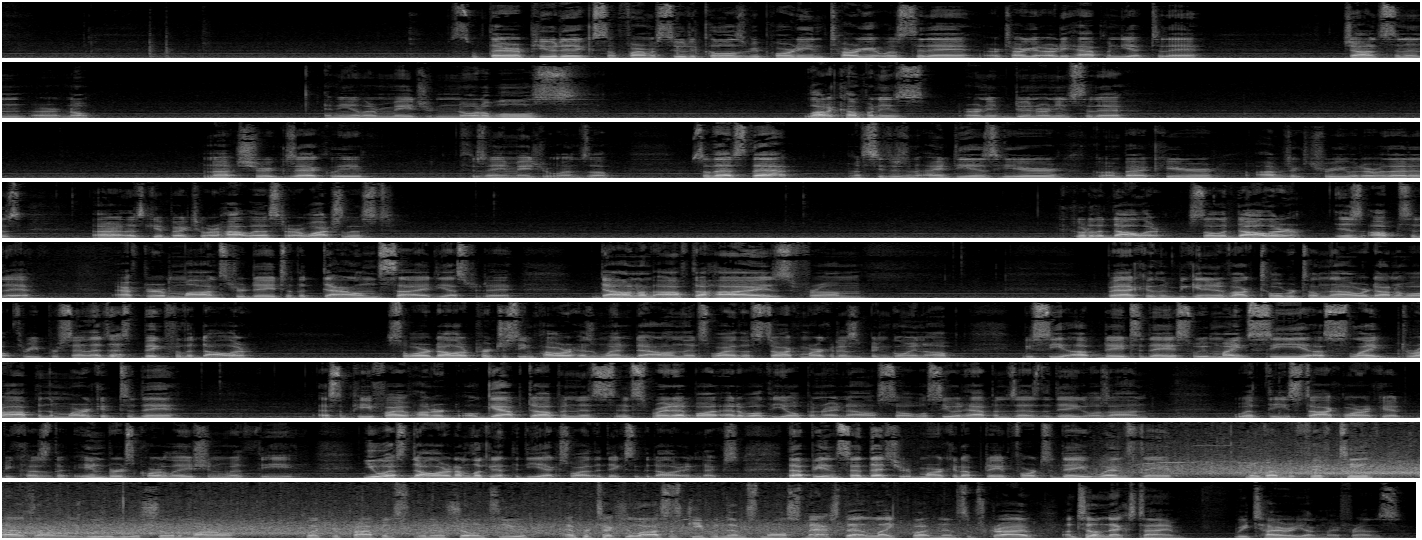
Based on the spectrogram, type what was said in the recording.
some therapeutics, some pharmaceuticals reporting. Target was today, or Target already happened yet today. Johnson and, or nope. Any other major notables? A lot of companies earning doing earnings today. Not sure exactly if there's any major ones though. So that's that. Let's see if there's any ideas here. Going back here, object tree, whatever that is. All right, let's get back to our hot list, our watch list. Go to the dollar. So the dollar is up today after a monster day to the downside yesterday. Down on off the highs from back in the beginning of October till now, we're down about three percent. That's that's big for the dollar. So our dollar purchasing power has went down. That's why the stock market has been going up. We see update today, so we might see a slight drop in the market today. S and P 500 gapped up, and it's it's right at about at about the open right now. So we'll see what happens as the day goes on with the stock market because the inverse correlation with the US dollar, and I'm looking at the DXY, the Dixie, the dollar index. That being said, that's your market update for today, Wednesday, November 15th. As always, we will do a show tomorrow. Collect your profits when they're shown to you and protect your losses, keeping them small. Smash that like button and subscribe. Until next time, retire young, my friends.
